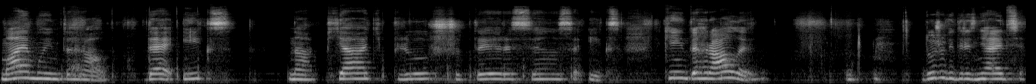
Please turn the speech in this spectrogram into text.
Маємо інтеграл dx на 5 плюс 4 синуса х. Такі інтеграли дуже відрізняються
